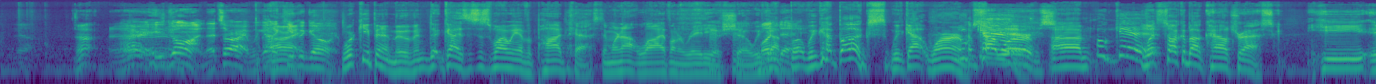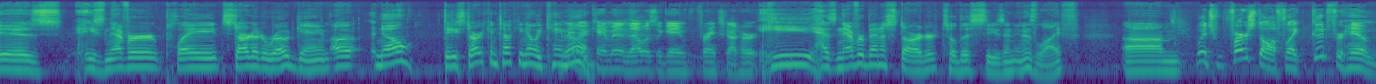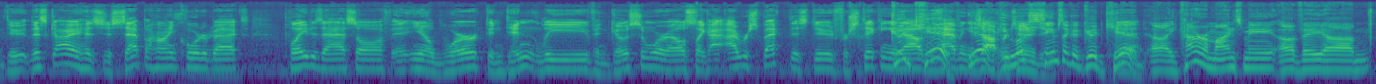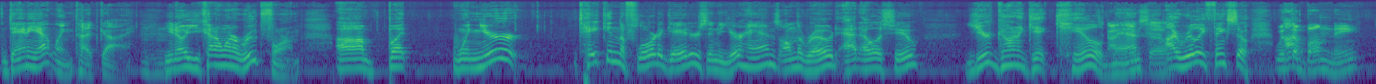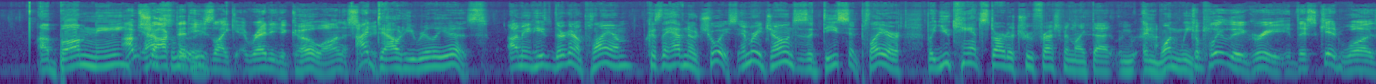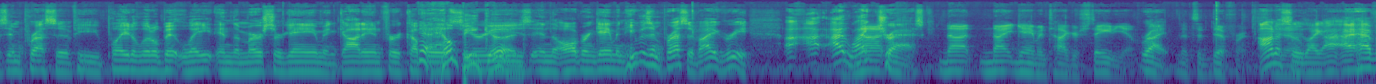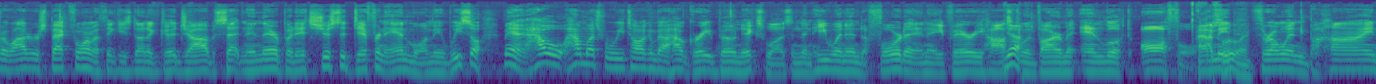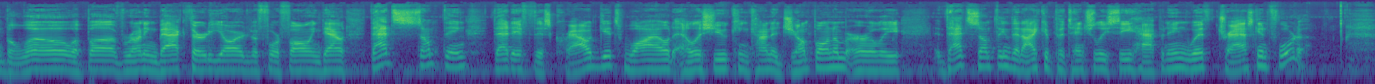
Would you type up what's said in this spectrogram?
Uh, All right, he's gone. That's all right. We got to All keep right. it going. We're keeping it moving, Th- guys. This is why we have a podcast and we're not live on a radio show. We've One got day. bu- we've got bugs, we've got worms. I've got worms. Um, Okay. Let's talk about Kyle Trask. He is he's never played started a road game. Uh, no, did he start Kentucky? No, he came no, in. he came in. That was the game Franks got hurt. He has never been a starter till this season in his life. Um, Which, first off, like, good for him, dude. This guy has just sat behind quarterbacks, played his ass off, and you know, worked and didn't leave and go somewhere else. Like, I, I respect this dude for sticking it out kid. and having his yeah, opportunity. he looks seems like a good kid. Uh, he kind of reminds me of a um, Danny Etling type guy. Mm-hmm. You know, you kind of want to root for him. Um, but when you're taking the Florida Gators into your hands on the road at LSU, you're gonna get killed, I think man. so. I really think so. with I- the bum knee. a bum knee. I'm shocked absolutely. that he's like ready to go. Honestly, I doubt he really is. I mean, he's, they're going to play him because they have no choice. Emory Jones is a decent player, but you can't start a true freshman like that in, in one week. Completely agree. This kid was impressive. He played a little bit late in the Mercer game and got in for a couple Yeah, he'll of be series good. in the Auburn game, and he was impressive. I agree. I, I, I like Not- Trask. Not night game in Tiger Stadium. Right. That's a difference. you Honestly, know? like I, I have a lot of respect for him. I think he's done a good job of setting in there, but it's just a different animal. I mean, we saw man, how how much were we talking about how great Bo Nix was, and then he went into Florida in a very hostile Yeah. environment and looked awful. I Absolutely. mean, throwing behind, below, above, running back 30 yards before falling down. That's something that if this crowd gets wild, LSU can kind of jump on them early. That's something that I could potentially see happening with Trask in Florida.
